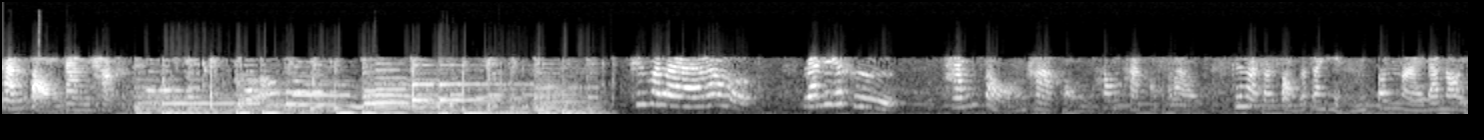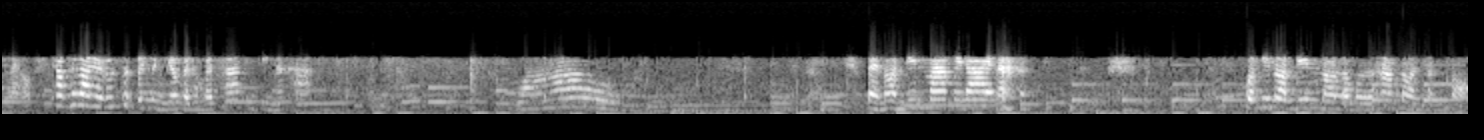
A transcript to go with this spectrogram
ชั้นสองกันค่ะ ขึ้นมาแล้ว และนี่ก็คือ ชั้นสองค่ะของห้องพักของเรา ขึ้นมาชั้นสองก็จะเห็นต้นไม้ด้านนอกอีกแล้วทำให้เราเนี่ยรู้สึกเป็นหนึ่งเดียวกับธรรมชาติจริง ๆนะคะ ว้าว แต่นอนดิ้นมากไม่ได้นะคนที่นอนดิ้นนอนละเมอห้ามนอนชั้นสอง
